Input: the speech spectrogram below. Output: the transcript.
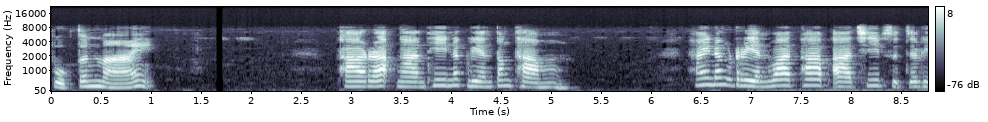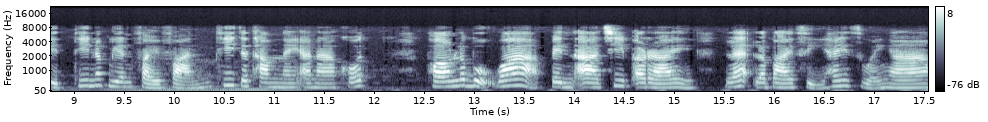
ปลูกต้นไม้ ภาระงานที่นักเรียนต้องทำ ให้นักเรียนวาดภาพอาชีพสุจริตที่นักเรียนใฝ่ฝันที่จะทำในอนาคต พร้อมระบุว่าเป็นอาชีพอะไร และระบายสีให้สวยงาม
